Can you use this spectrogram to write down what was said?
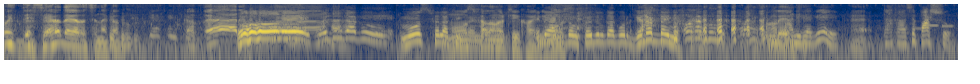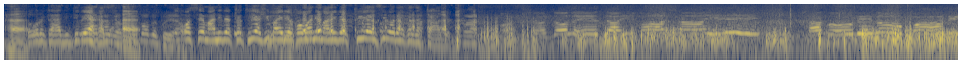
ওই চেহারা দেখা যাচ্ছে না কাকু। কাকু, মোস ফেলা মোষ হয় ফেলানো ঠিক হয়নি এটা একদম শহীদুল কাকুর গেটআপটাই না হ্যাঁ। টাকা আছে পাঁচশো। হ্যাঁ। ওর টাকা দিতে হবে এক হাজার। হ্যাঁ। ও সে মানি ব্যাগটা আসি বাইরে কমানি মানি ব্যাগ থুই আসি ওর এক হাজার টাকা দেবে। জলে যাই ভাষায় সাগরের পানে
